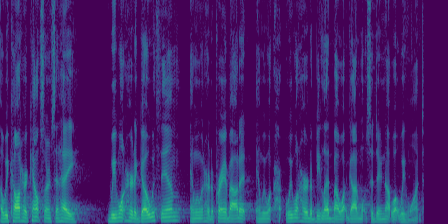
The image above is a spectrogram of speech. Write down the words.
uh, we called her counselor and said, "Hey, we want her to go with them, and we want her to pray about it, and we want her, we want her to be led by what God wants to do, not what we want."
